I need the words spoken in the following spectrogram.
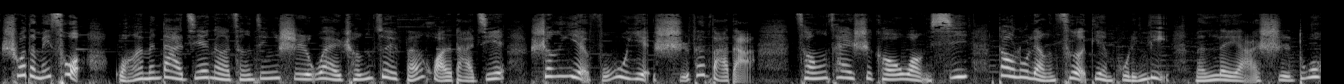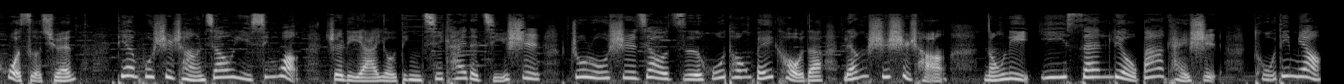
说的没错，广安门大街呢，曾经是外城最繁华的大街，商业服务业十分发达。从菜市口往西，道路两侧店铺林立，门类啊是多货色全。店铺市场交易兴旺，这里啊有定期开的集市，诸如是教子胡同北口的粮食市场，农历一三六八开市；土地庙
